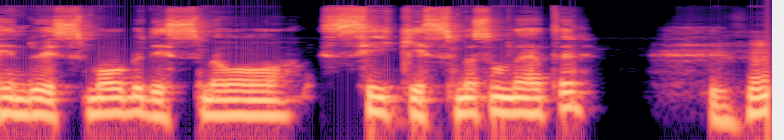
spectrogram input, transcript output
hinduisme og buddhisme og sikhisme, som det heter, Mhm.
